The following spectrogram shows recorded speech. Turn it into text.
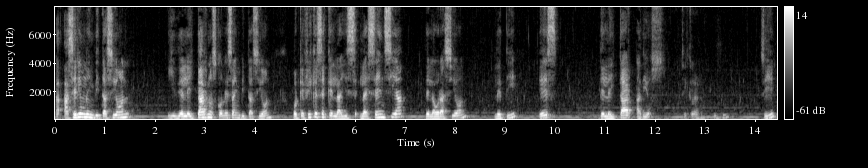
hacer una invitación y deleitarnos con esa invitación, porque fíjese que la, esencia de la oración, Leti, es deleitar a Dios. Sí, claro. ¿Sí?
